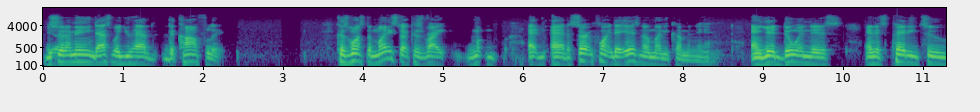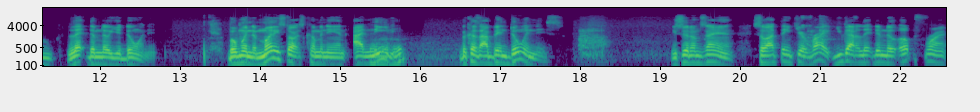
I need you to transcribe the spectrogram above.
You see what I mean? That's where you have the conflict. Because once the money starts, because right at, at a certain point there is no money coming in, and you're doing this, and it's petty to let them know you're doing it. But when the money starts coming in, I need it Mhm. because I've been doing this. You see what I'm saying? So I think you're right. You got to let them know up front.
